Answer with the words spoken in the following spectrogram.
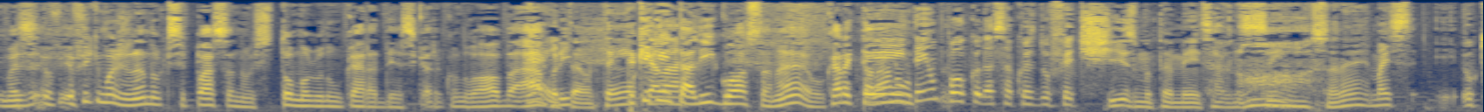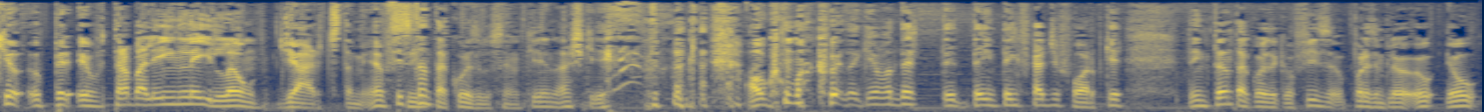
mas eu, eu, fico imaginando o que se passa no estômago de um cara desse, cara, quando o Alba é, abre. Então, tem Porque aquela... quem tá ali gosta, né? O cara que tem, tá lá não... Tem um pouco dessa coisa do fetichismo também, sabe? Nossa, Sim. né? Mas o que eu, eu, eu, trabalhei em leilão de arte também. Eu fiz Sim. tanta coisa, Luciano, que acho que alguma coisa aqui eu vou ter, tem, tem que ficar de fora. Porque tem tanta coisa que eu fiz. Por exemplo, eu, eu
